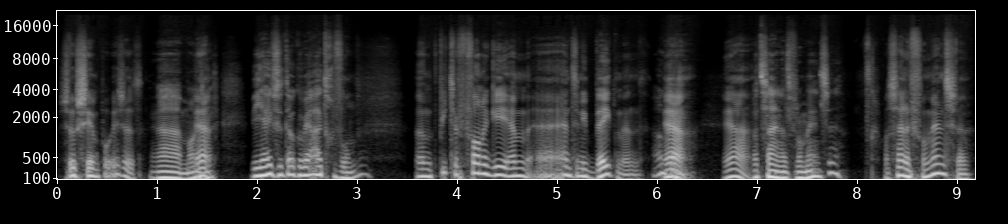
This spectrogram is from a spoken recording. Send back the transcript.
zo simpel is het. Ja, mooi. Ja. Wie heeft het ook alweer uitgevonden? Um, Pieter Fonagy en eh, Anthony Bateman. Ja, ja. Wat zijn dat voor mensen? Wat zijn het voor mensen?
